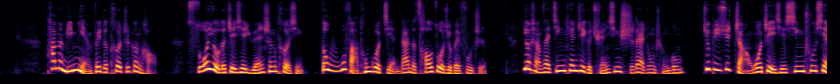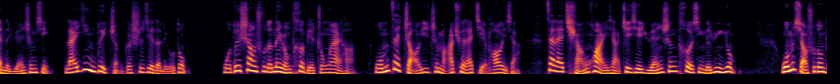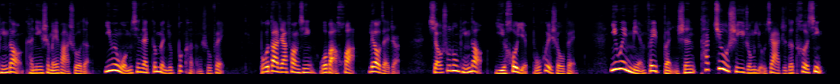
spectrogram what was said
它们比免费的特质更好。所有的这些原生特性都无法通过简单的操作就被复制。要想在今天这个全新时代中成功，就必须掌握这些新出现的原生性，来应对整个世界的流动。我对上述的内容特别钟爱哈。我们再找一只麻雀来解剖一下，再来强化一下这些原生特性的运用。我们小树洞频道肯定是没法说的，因为我们现在根本就不可能收费。不过大家放心，我把话撂在这儿，小树洞频道以后也不会收费，因为免费本身它就是一种有价值的特性，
